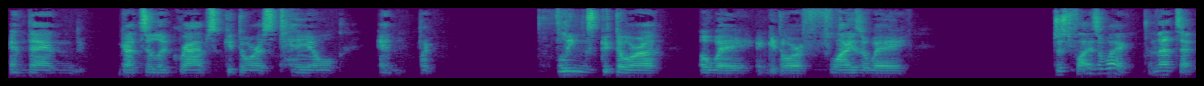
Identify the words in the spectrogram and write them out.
and then Godzilla grabs Ghidorah's tail and like flings Ghidorah away, and Ghidorah flies away. Just flies away, and that's it.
